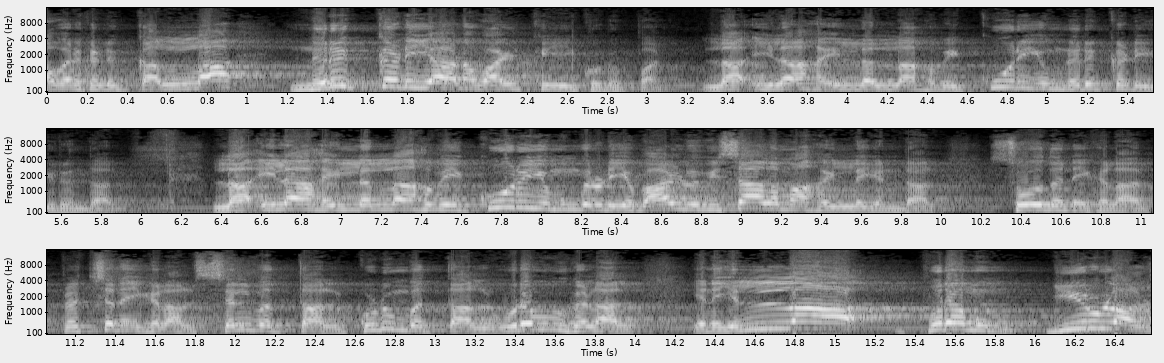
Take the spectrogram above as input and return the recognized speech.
அவர்களுக்கு அல்லாஹ் நெருக்கடியான வாழ்க்கையை கொடுப்பான். லா இலாஹ இல்லல்லாஹவை கூறியும் நெருக்கடி இருந்தால். லா இலாஹ இல்லல்லாஹவை கூறியும் உங்களுடைய வாழ்வு விசாலமாக இல்லை என்றால் சோதனைகளால் பிரச்சனைகளால் செல்வத்தால் குடும்பத்தால் உறவுகளால் என எல்லா புறமும் இருளால்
